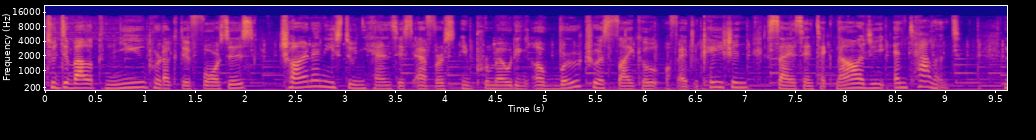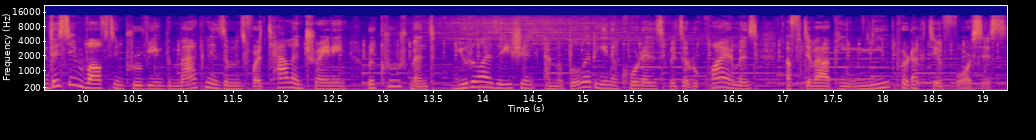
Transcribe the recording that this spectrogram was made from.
To develop new productive forces, China needs to enhance its efforts in promoting a virtuous cycle of education, science and technology, and talent. This involves improving the mechanisms for talent training, recruitment, utilization, and mobility in accordance with the requirements of developing new productive forces.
